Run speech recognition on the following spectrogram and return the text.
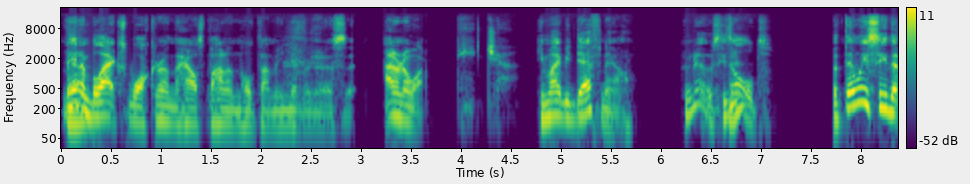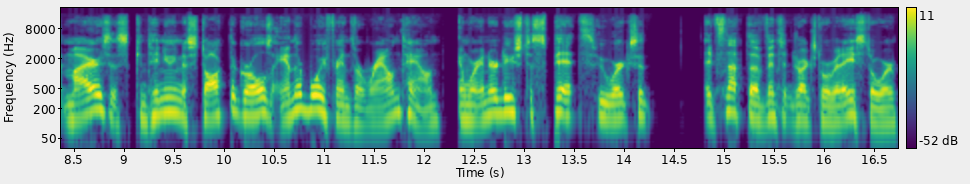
Man Yeah. in Black's walking around the house behind him the whole time. He never noticed it. I don't know why. Ninja. He might be deaf now. Who knows? He's Yeah. old. But then we see that Myers is continuing to stalk the girls and their boyfriends around town, and we're introduced to Spitz, who works at it's not the Vincent drugstore, but a store.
